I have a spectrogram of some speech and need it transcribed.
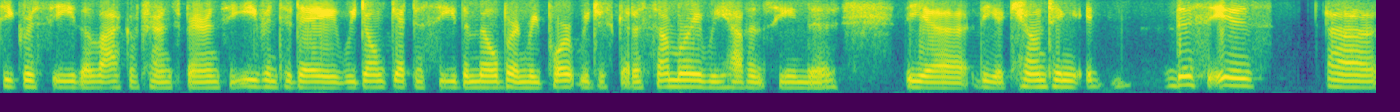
secrecy, the lack of transparency. Even today, we don't get to see the Milburn report. We just get a summary. We haven't seen the the uh, the accounting. It, this is uh,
